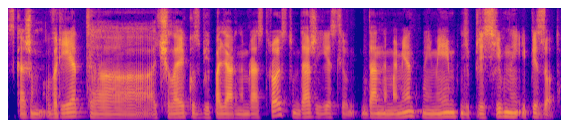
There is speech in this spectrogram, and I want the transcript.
скажем, вред э, человеку с биполярным расстройством, даже если в данный момент мы имеем депрессивный эпизод.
